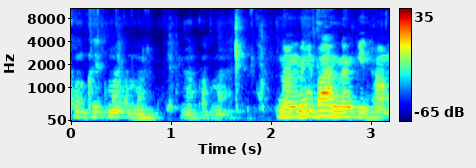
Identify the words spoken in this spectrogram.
คงคริสต์มาสกับมันนางกลับมา นางไม่ว่างนางกินฮัม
